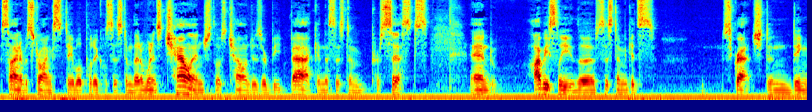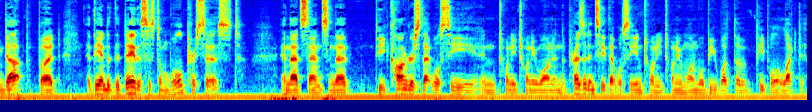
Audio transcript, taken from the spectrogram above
sign of a strong, stable political system that when it's challenged, those challenges are beat back and the system persists. And obviously, the system gets scratched and dinged up, but at the end of the day, the system will persist in that sense, and that the Congress that we'll see in 2021 and the presidency that we'll see in 2021 will be what the people elected.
